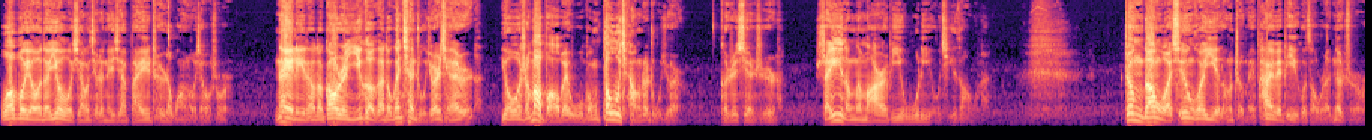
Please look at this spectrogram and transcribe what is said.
我不由得又想起了那些白痴的网络小说。那里头的高人一个个都跟欠主角钱似的，有什么宝贝武功都抢着主角。可是现实呢？谁能那么二逼无理有其造呢？正当我心灰意冷，准备拍拍屁股走人的时候，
